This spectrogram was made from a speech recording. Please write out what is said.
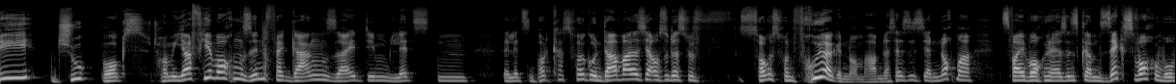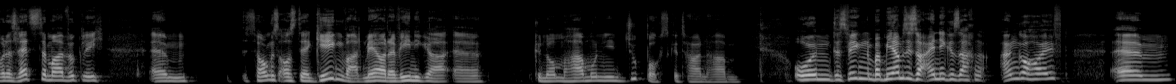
Die Jukebox, Tommy. Ja, vier Wochen sind vergangen seit dem letzten, der letzten Podcast-Folge. Und da war das ja auch so, dass wir Songs von früher genommen haben. Das heißt, es ist ja nochmal zwei Wochen, also insgesamt sechs Wochen, wo wir das letzte Mal wirklich ähm, Songs aus der Gegenwart mehr oder weniger äh, genommen haben und in die Jukebox getan haben. Und deswegen, bei mir haben sich so einige Sachen angehäuft. Ähm,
